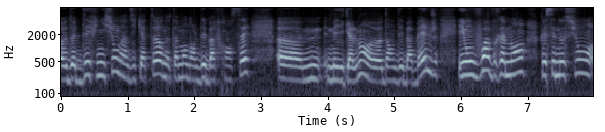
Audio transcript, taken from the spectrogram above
de définition d'indicateurs, notamment dans le débat français, mais également dans le débat belge. Et on voit vraiment que ces notions,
